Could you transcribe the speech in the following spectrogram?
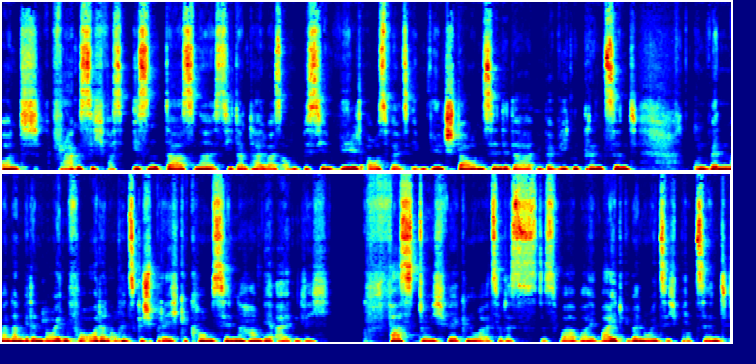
und fragen sich, was ist denn das? Ne? Es sieht dann teilweise auch ein bisschen wild aus, weil es eben Wildstauden sind, die da überwiegend drin sind. Und wenn man dann mit den Leuten vor Ort dann auch ins Gespräch gekommen sind, haben wir eigentlich fast durchweg nur, also das, das war bei weit über 90 Prozent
